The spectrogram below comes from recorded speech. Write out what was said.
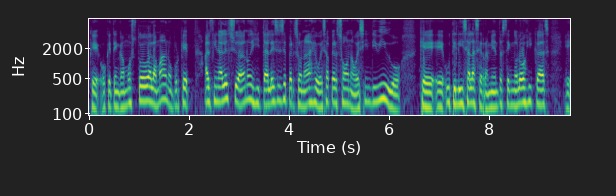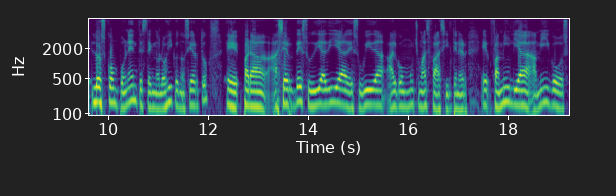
que, tengamos todo a la mano, porque al final el ciudadano digital es ese personaje o esa persona o ese individuo que eh, utiliza las herramientas tecnológicas, eh, los componentes tecnológicos, ¿no es cierto?, para hacer de su día a día, de su vida, algo mucho más fácil, tener familia, amigos,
